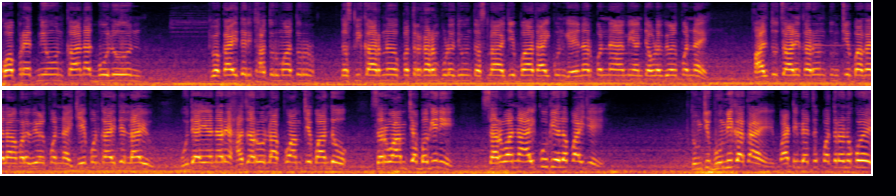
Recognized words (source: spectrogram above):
कोपऱ्यात नेऊन कानात बोलून किंवा काहीतरी थातूर मातूर तसली कारण पत्रकारांपुढे देऊन तसला अजिबात ऐकून घेणार पण नाही आम्ही आणि तेवढा वेळ पण नाही. फालतू चाळे कारण तुमचे बघायला आम्हाला वेळ पण नाही. जे पण काय ते लाईव्ह उद्या येणारे हजारो लाखो आमचे बांधव सर्व आमच्या भगिनी सर्वांना ऐकू गेलं पाहिजे. तुमची भूमिका काय पाठिंब्याचं पत्र नकोय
